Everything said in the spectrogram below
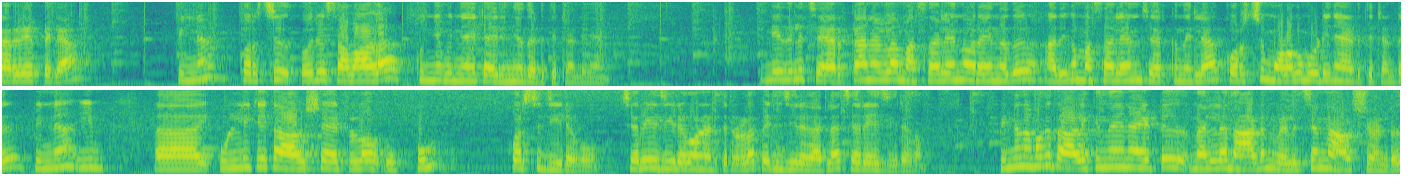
കറിവേപ്പില. പിന്നെ കുറച്ച് ഒരു സവാള കുഞ്ഞു കുഞ്ഞായിട്ട് അരിഞ്ഞതെടുത്തിട്ടുണ്ട് ഞാൻ. പിന്നെ ഇതിൽ ചേർക്കാനുള്ള മസാല എന്ന് പറയുന്നത് അധികം മസാലയൊന്നും ചേർക്കുന്നില്ല. കുറച്ച് മുളക് പൊടി ഞാൻ എടുത്തിട്ടുണ്ട്. പിന്നെ ഈ ഉള്ളിക്കൊക്കെ ആവശ്യമായിട്ടുള്ള ഉപ്പും കുറച്ച് ജീരകവും. ചെറിയ ജീരകമാണ് എടുത്തിട്ടുള്ള പെരുംജീരകമല്ല ചെറിയ ജീരകം. പിന്നെ നമുക്ക് താളിക്കുന്നതിനായിട്ട് നല്ല നാടൻ വെളിച്ചെണ്ണ ആവശ്യമുണ്ട്.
